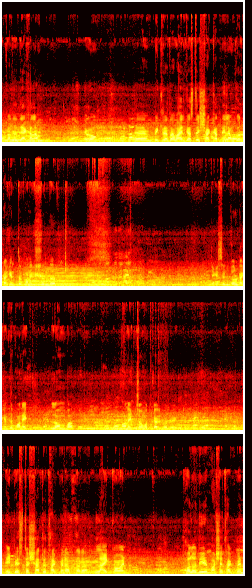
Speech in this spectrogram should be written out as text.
আপনাদের দেখালাম। এবং বিক্রেতা ভাইয়ের কাছ থেকে সাক্ষাৎ নিলাম গরুটা কিন্তু অনেক সুন্দর। দেখেছেন গরুটা কিন্তু অনেক লম্বা অনেক চমৎকার গরু একটা। এই পেজটার সাথে থাকবেন আপনারা লাইক কমেন্ট ফলো দিয়ে পাশে থাকবেন।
